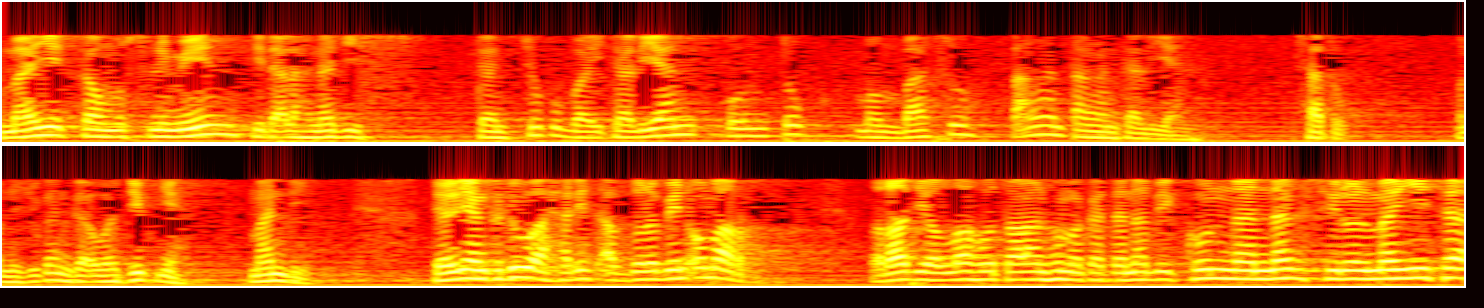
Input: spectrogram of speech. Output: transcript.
mayit kaum muslimin tidaklah najis dan cukup bagi kalian untuk membasuh tangan-tangan kalian. Satu, menunjukkan gak wajibnya mandi. Dan yang kedua hadis Abdullah bin Umar radhiyallahu taala anhu kata Nabi kunna nagsilul mayyita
